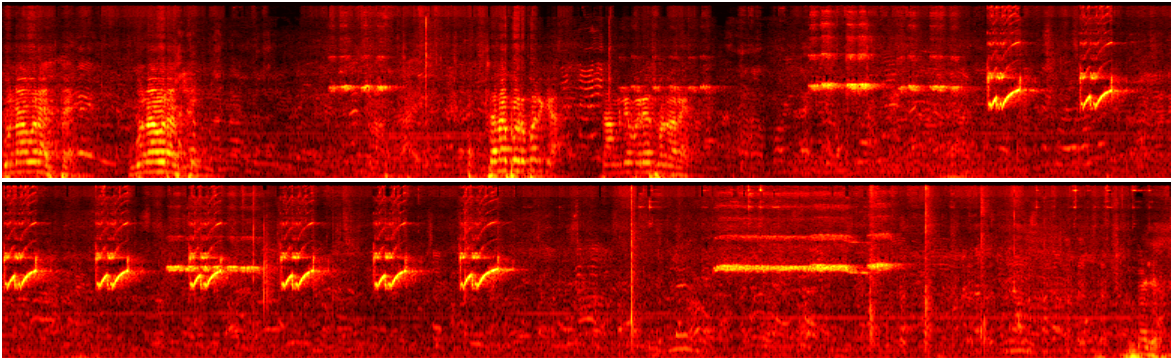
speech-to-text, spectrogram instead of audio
गुणावर असते. गुणावर असते. चला बरोबर घ्या. चांगले बरेच होणार आहे ठीक आहे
